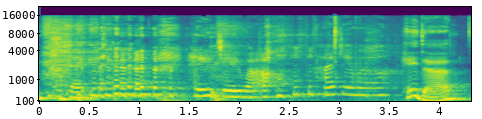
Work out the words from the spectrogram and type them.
Okay. Hey, Jay, wow. Hi, JWoww. Hey, Dad.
